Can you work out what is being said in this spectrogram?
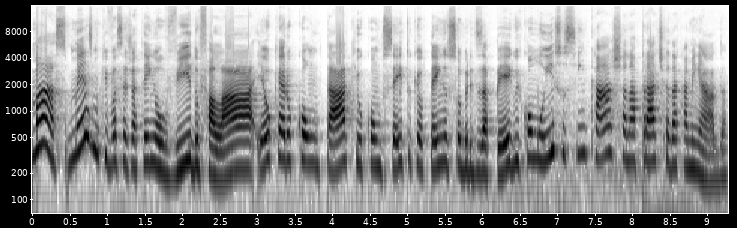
Mas, mesmo que você já tenha ouvido falar, eu quero contar que o conceito que eu tenho sobre desapego e como isso se encaixa na prática da caminhada.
